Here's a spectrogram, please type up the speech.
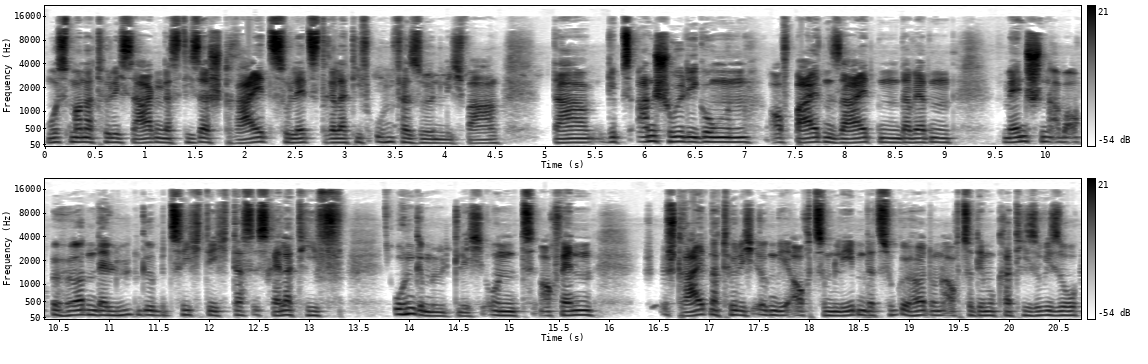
muss man natürlich sagen, dass dieser Streit zuletzt relativ unversöhnlich war. Da gibt's Anschuldigungen auf beiden Seiten, da werden Menschen, aber auch Behörden der Lüge bezichtigt. Das ist relativ ungemütlich. Und auch wenn Streit natürlich irgendwie auch zum Leben dazugehört und auch zur Demokratie sowieso,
